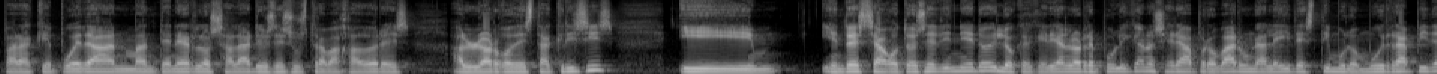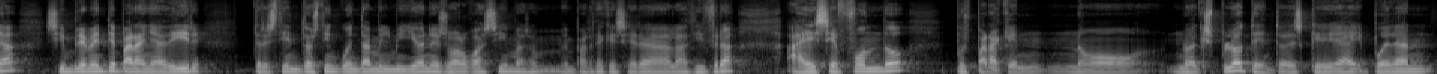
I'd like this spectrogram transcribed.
para que puedan mantener los salarios de sus trabajadores a lo largo de esta crisis. Y, y entonces se agotó ese dinero y lo que querían los republicanos era aprobar una ley de estímulo muy rápida, simplemente para añadir 350.000 millones o algo así, más, me parece que será la cifra, a ese fondo, pues para que no, no explote. Entonces que puedan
